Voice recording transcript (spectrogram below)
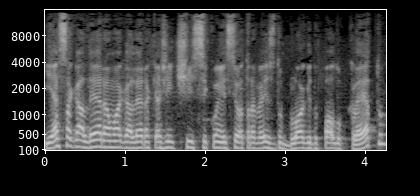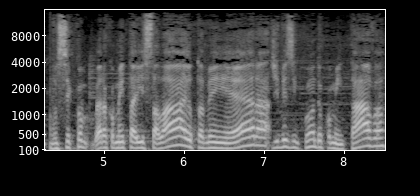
e essa galera é uma galera que a gente se conheceu através do blog do Paulo Cleto. Você era comentarista lá, eu também era. De vez em quando eu comentava,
